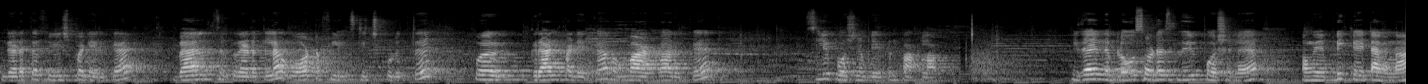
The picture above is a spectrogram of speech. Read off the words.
இந்த இடத்த ஃபினிஷ் பண்ணியிருக்கேன். பேலன்ஸ் இருக்கிற இடத்துல வாட்டர் ஃபில்லிங் ஸ்டிச் கொடுத்து கிராண்ட் பண்ணியிருக்கேன். ரொம்ப அழகாக இருக்குது ஸ்லீவ் போர்ஷன் எப்படி இருக்குன்னு பார்க்கலாம். இதான் இந்த ப்ளவுஸோட ஸ்லீவ் போர்ஷனு அவங்க எப்படி கேட்டாங்கன்னா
